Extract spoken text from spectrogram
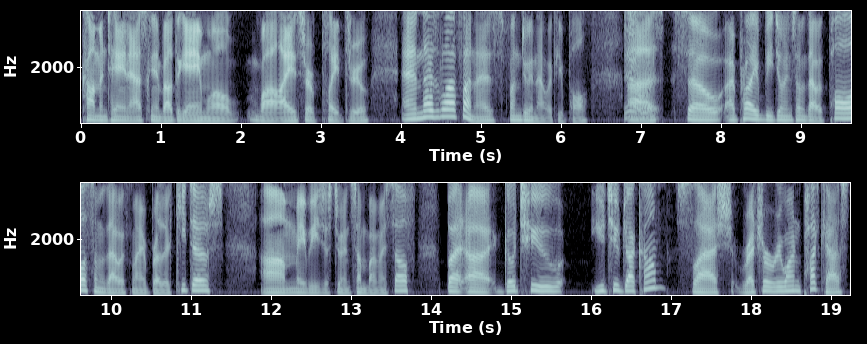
commentating, asking about the game while while I sort of played through, and that was a lot of fun. It was fun doing that with you, Paul. Yeah, Uh, so I'd probably be doing some of that with Paul, some of that with my brother Kitos, um, maybe just doing some by myself. But uh, go to youtube.com slash retro rewind podcast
